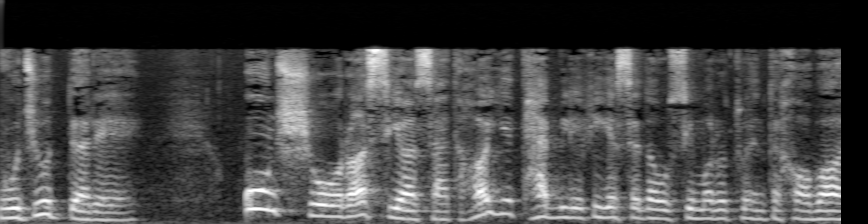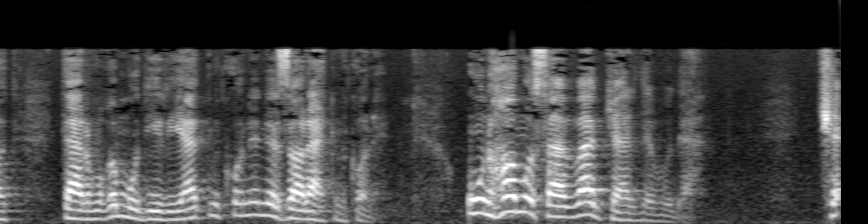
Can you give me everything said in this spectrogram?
وجود داره. اون شورا سیاست های تبلیغی صدا و سیما رو تو انتخابات در موقع مدیریت می‌کنه نظارت می‌کنه. اونها مصوب کرده بودن که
